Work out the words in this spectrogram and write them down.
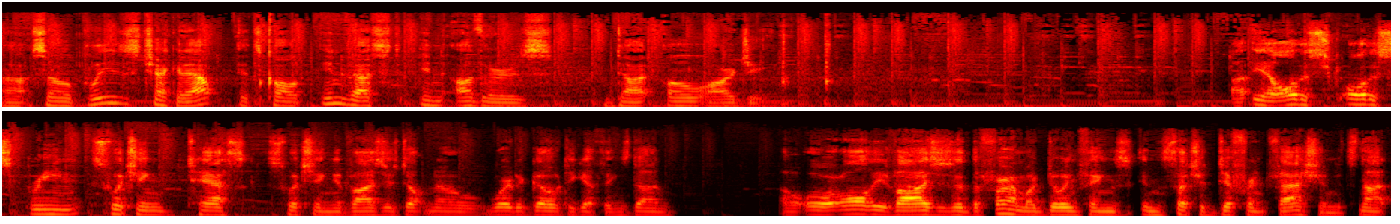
Uh, so please check it out. It's called investinothers.org. Uh, you know, all this all the screen switching, task switching. Advisors don't know where to go to get things done. or all the advisors at the firm are doing things in such a different fashion. It's not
